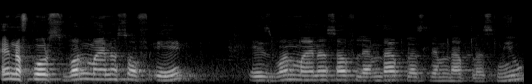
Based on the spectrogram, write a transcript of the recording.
and of course 1 minus of A is 1 minus of lambda plus lambda plus mu.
